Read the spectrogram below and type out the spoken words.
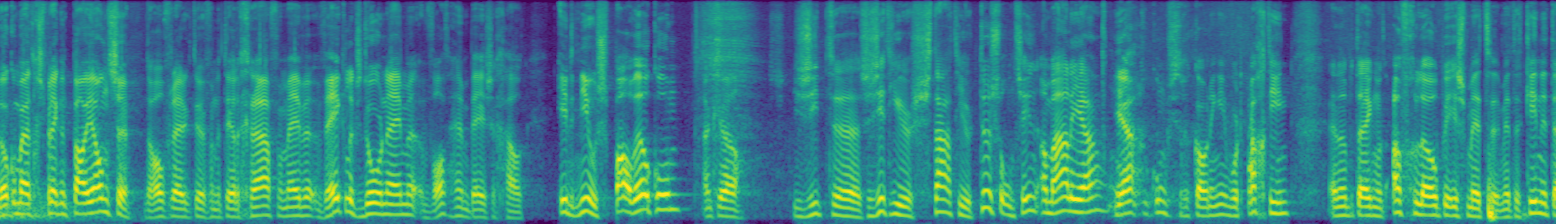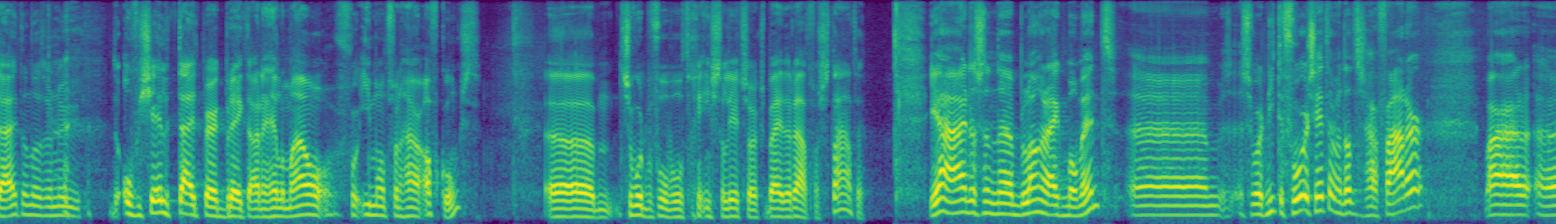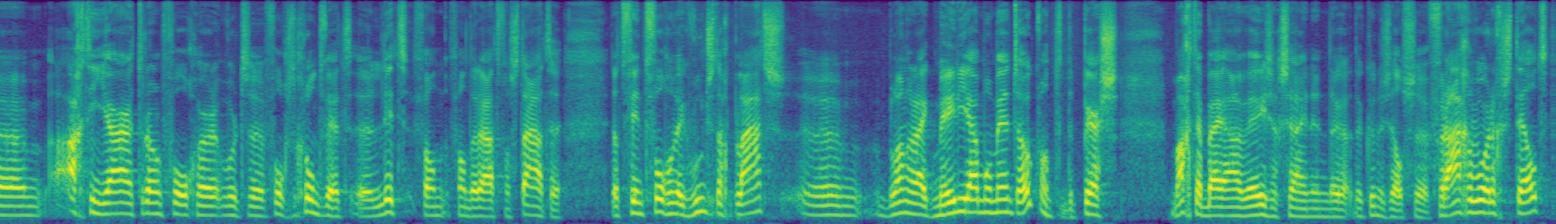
Welkom bij het gesprek met Paul Jansen, de hoofdredacteur van de Telegraaf, waarmee we wekelijks doornemen wat hem bezighoudt in het nieuws. Paul, welkom. Dankjewel. Je ziet, uh, ze zit hier, staat hier tussen ons in. Amalia, ja. de toekomstige koningin, wordt 18. En dat betekent dat het afgelopen is met, uh, met het kindertijd. En dat er nu de officiële tijdperk breekt aan helemaal voor iemand van haar afkomst. Uh, ze wordt bijvoorbeeld geïnstalleerd straks bij de Raad van State. Ja, dat is een uh, belangrijk moment. Uh, ze wordt niet de voorzitter, want dat is haar vader. Maar uh, 18 jaar troonvolger wordt uh, volgens de grondwet lid van, van de Raad van State. Dat vindt volgende week woensdag plaats. een belangrijk mediamoment ook, want de pers mag daarbij aanwezig zijn en er kunnen zelfs vragen worden gesteld.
